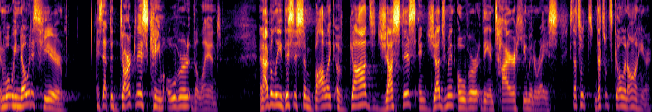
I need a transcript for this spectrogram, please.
And what we notice here is that the darkness came over the land. And I believe this is symbolic of God's justice and judgment over the entire human race. That's, what, that's what's going on here.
